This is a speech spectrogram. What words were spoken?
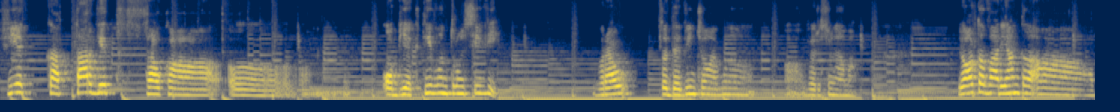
fie ca target sau ca uh, obiectiv într-un CV. Vreau să devin cea mai bună uh, versiune a mea. E o altă variantă a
